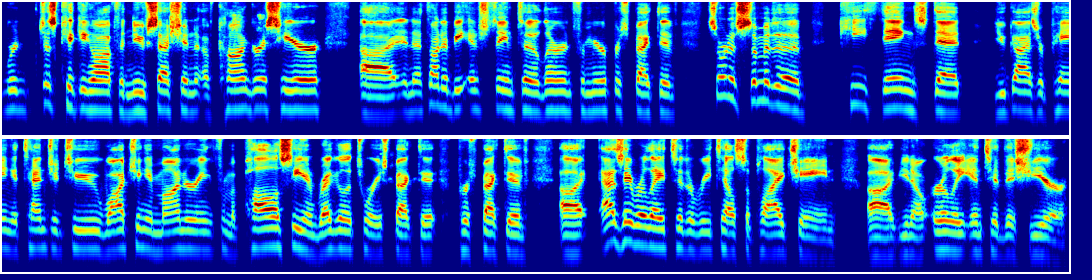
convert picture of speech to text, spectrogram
we're just kicking off a new session of Congress here, uh, and I thought it'd be interesting to learn from your perspective, sort of some of the key things that you guys are paying attention to, watching and monitoring from a policy and regulatory perspective, uh, as they relate to the retail supply chain, uh, you know, early into this year?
